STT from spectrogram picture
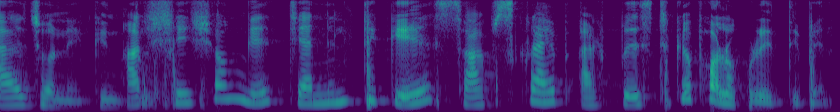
আয়োজনে কিন্তু। আর সেই সঙ্গে চ্যানেলটিকে সাবস্ক্রাইব আর পেজটিকে ফলো করে দিবেন।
